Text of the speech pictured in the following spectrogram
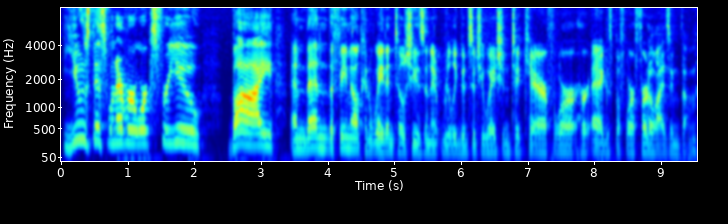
use this whenever it works for you bye. And then the female can wait until she's in a really good situation to care for her eggs before fertilizing them.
